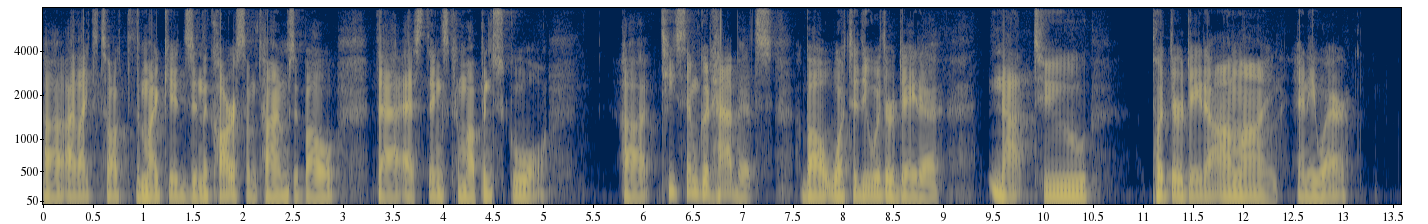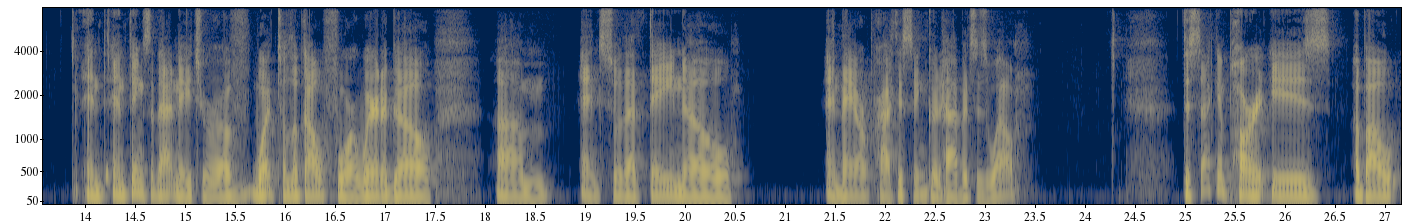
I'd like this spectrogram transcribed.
uh, I like to talk to my kids in the car sometimes about that as things come up in school uh, teach them good habits about what to do with their data, not to put their data online anywhere, and and things of that nature of what to look out for, where to go, um, and so that they know and they are practicing good habits as well. The second part is about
